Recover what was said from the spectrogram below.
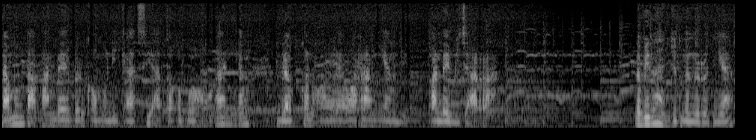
namun tak pandai berkomunikasi atau kebohongan yang dilakukan oleh orang yang pandai bicara. Lebih lanjut menurutnya,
